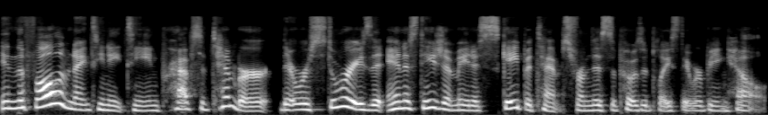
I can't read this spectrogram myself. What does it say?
In the fall of 1918, perhaps September, there were stories that Anastasia made escape attempts from this supposed place they were being held.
